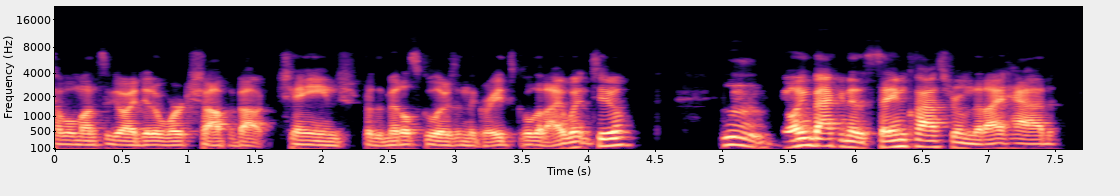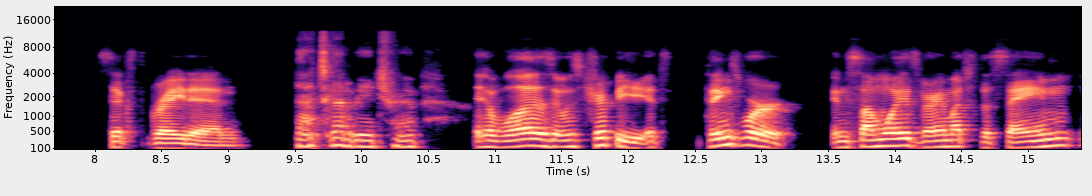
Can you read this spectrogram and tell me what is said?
couple months ago, I did a workshop about change for the middle schoolers in the grade school that I went to. Mm. Going back into the same classroom that I had sixth grade in. That's got to be a trip. It was. It was trippy. It's things were in some ways very much the same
